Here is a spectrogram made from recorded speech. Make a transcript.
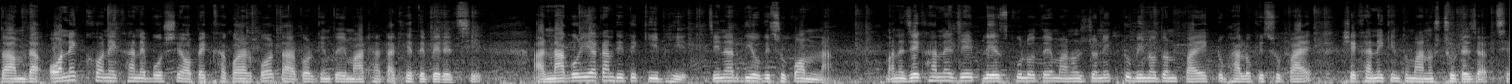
তো আমরা অনেকক্ষণ এখানে বসে অপেক্ষা করার পর তারপর কিন্তু এই মাঠাটা খেতে পেরেছি। আর নাগরিয়াকান্দিতে কী ভিড়? জিনারদিও কিছু কম না। মানে যেখানে যে প্লেসগুলোতে মানুষজন একটু বিনোদন পায়, একটু ভালো কিছু পায় সেখানে কিন্তু মানুষ ছুটে যাচ্ছে।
